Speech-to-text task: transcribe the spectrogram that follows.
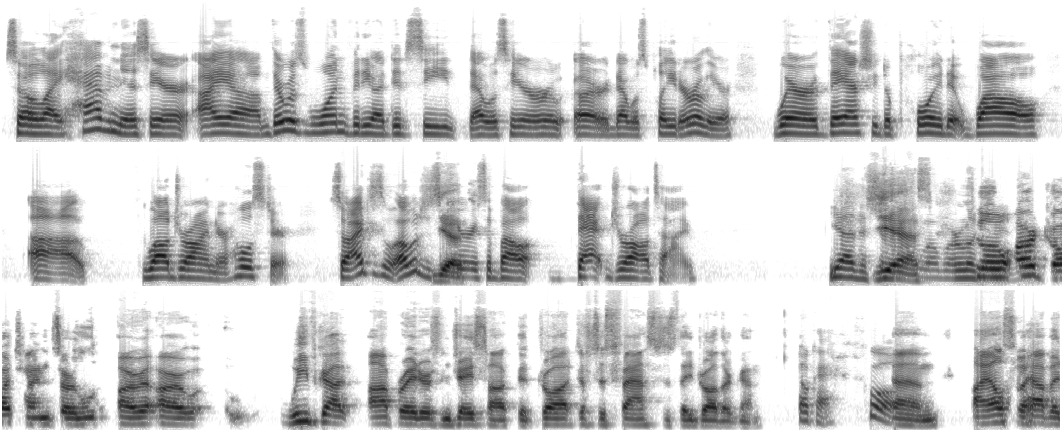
So like having this here, I um, there was one video I did see that was here or that was played earlier where they actually deployed it while uh, while drawing their holster. So I just I was just Yes. curious about that draw time. Yeah, this Yes. is what we're looking So at. our draw times are are are we've got operators in JSOC that draw it just as fast as they draw their gun. Okay, cool. Um, I also have a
